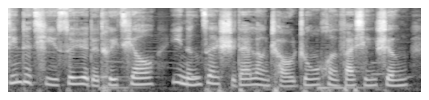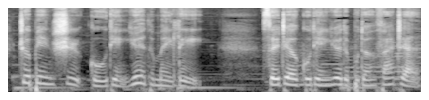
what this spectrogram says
经得起岁月的推敲，亦能在时代浪潮中焕发新生，这便是古典乐的魅力。随着古典乐的不断发展，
